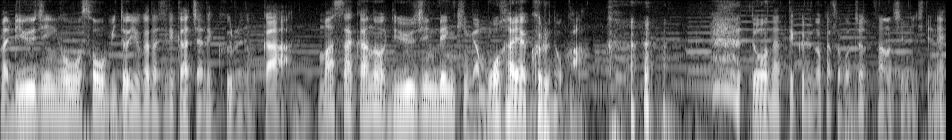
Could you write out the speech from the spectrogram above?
まあ、竜神王装備という形でガチャで来るのか、まさかの竜神錬金がもはや来るのか。どうなってくるのか、そこちょっと楽しみにしてね。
